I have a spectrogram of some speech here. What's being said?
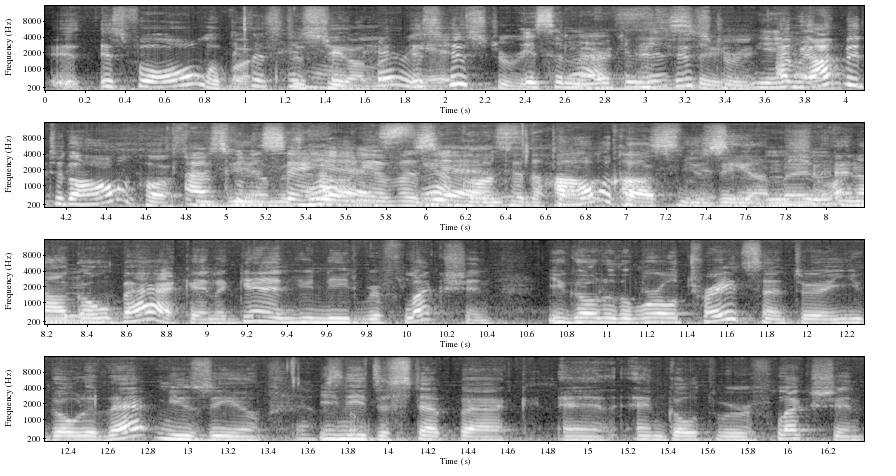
It, it's for all of us to see history, our le- It's history. It's American It's history, history. I mean. I've been to the Holocaust I was going Museum to say, as how well. many of us Yes, have gone to the The Holocaust Museum? and, and I'll go mm-hmm. back. And again, you need reflection. You go to the World Trade Center and you go to that museum, you need to step back and, and go through reflection.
